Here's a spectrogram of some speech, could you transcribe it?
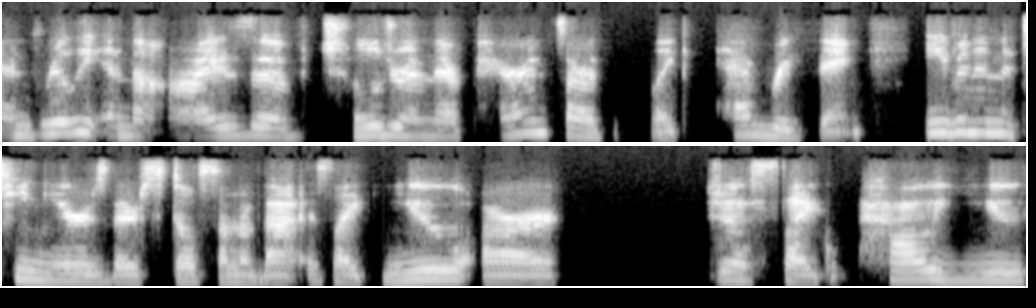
and really in the eyes of children their parents are like everything. Even in the teen years there's still some of that is like you are just like how you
